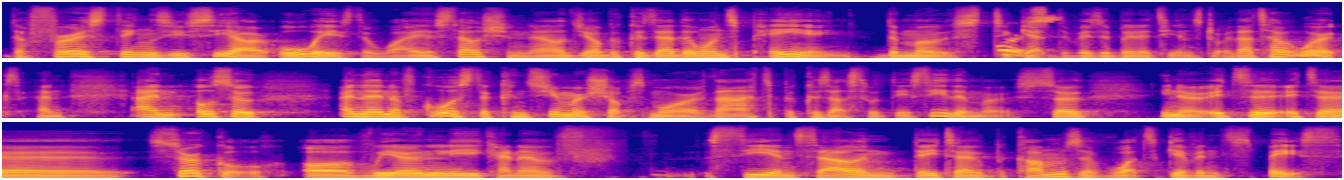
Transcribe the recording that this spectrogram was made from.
the first things you see are always the YSL, Chanel, Dior, because they're the ones paying the most to get the visibility in store. That's how it works, and and also and then of course the consumer shops more of that because that's what they see the most. So, you know, it's a it's a circle of we only kind of see and sell and data becomes of what's given space.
